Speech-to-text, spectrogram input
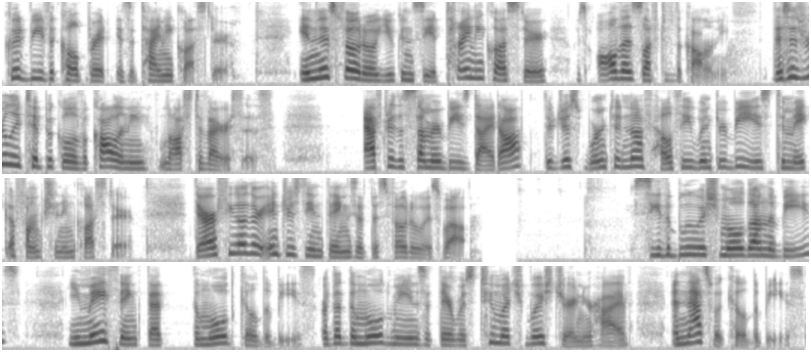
could be the culprit is a tiny cluster. In this photo, you can see a tiny cluster was all that's left of the colony. This is really typical of a colony lost to viruses. After the summer bees died off, there just weren't enough healthy winter bees to make a functioning cluster. There are a few other interesting things of this photo as well. See the bluish mold on the bees? You may think that the mold killed the bees, or that the mold means that there was too much moisture in your hive, and that's what killed the bees.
